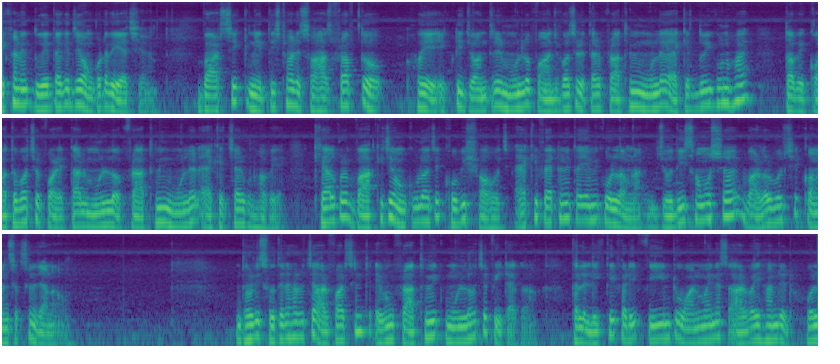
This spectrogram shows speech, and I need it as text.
এখানে দুয়ের দাগে যে অঙ্কটা দিয়েছে বার্ষিক নির্দিষ্ট হারে হ্রাসপ্রাপ্ত হয়ে একটি যন্ত্রের মূল্য পাঁচ বছরে তার প্রাথমিক মূল্যে একের দুই গুণ হয় তবে কত বছর পরে তার মূল্য প্রাথমিক মূল্যের একের চার গুণ হবে। খেয়াল করে বাকি যে অঙ্কগুলো আছে খুবই সহজ। একই প্যাটার্নে তাই আমি করলাম না। যদি সমস্যা হয়, বারবার বলছি কমেন্ট সেকশনে জানাও। ধরি সুদের হার হচ্ছে আর পার্সেন্ট এবং প্রাথমিক মূল্য হচ্ছে পি টাকা। তাহলে লিখতেই পারি P into one minus R by hundred whole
